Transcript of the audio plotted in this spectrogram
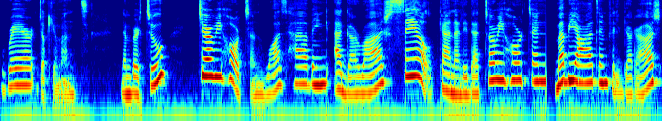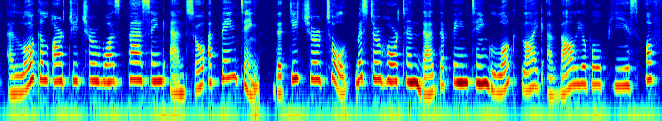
rare document. Number two, Terry Horton was having a garage sale. كان لدى توري هورتون مبيعات في الجراج. A local art teacher was passing and saw a painting. The teacher told Mr. Horton that the painting looked like a valuable piece of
